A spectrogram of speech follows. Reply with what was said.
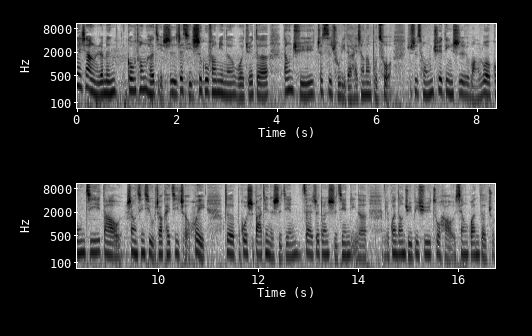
在向人们沟通和解释这起事故方面呢，我觉得当局这次处理的还相当不错。就是从确定是网络攻击到上星期五召开记者会，这不过是八天的时间。在这段时间里呢，有关当局必须做好相关的准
